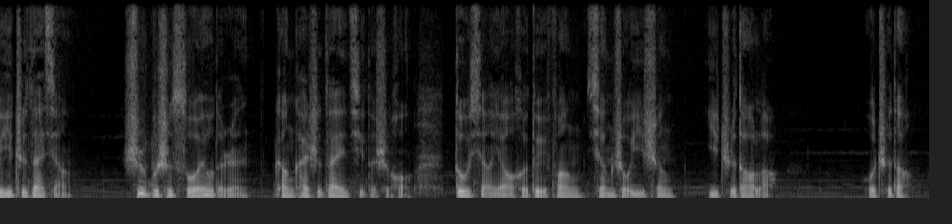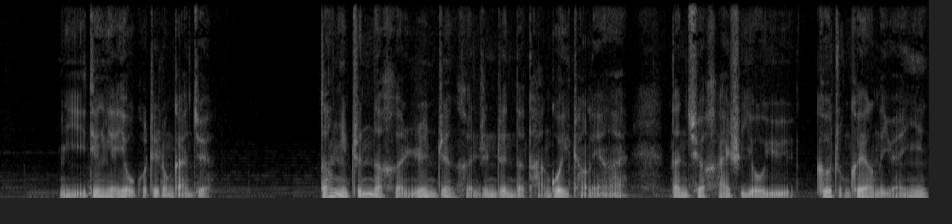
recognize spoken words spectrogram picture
一直在想，是不是所有的人刚开始在一起的时候，都想要和对方相守一生，一直到老？我知道，你一定也有过这种感觉。当你真的很认真、很认真的谈过一场恋爱，但却还是由于各种各样的原因，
